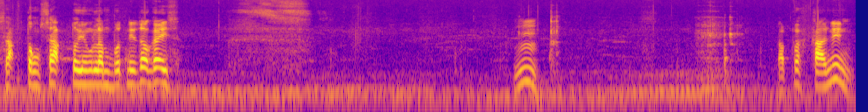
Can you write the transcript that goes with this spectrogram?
Saktong-sakto yung lambot nito, guys. Mm. Tapos kanin.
